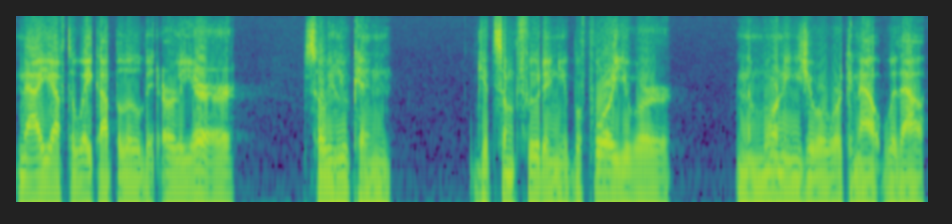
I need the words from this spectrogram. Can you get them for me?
now you have to wake up a little bit earlier so you can get some food in you. Before you were in the mornings, you were working out without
